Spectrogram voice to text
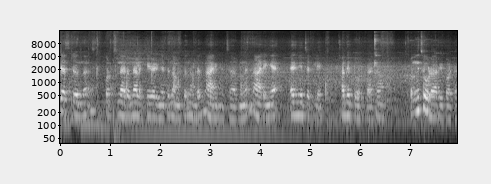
ജസ്റ്റ് ഒന്ന് കുറച്ച് നേരം ഒന്ന് ഇളക്കി കഴിഞ്ഞിട്ട് നമുക്ക് നമ്മുടെ നാരങ്ങ ചാറിന് നാരങ്ങ അരിഞ്ഞിച്ചിട്ടില്ലേ അതിട്ട് കൊടുക്കാം കേട്ടോ. ഒന്ന് ചൂടാറിക്കോട്ടെ.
